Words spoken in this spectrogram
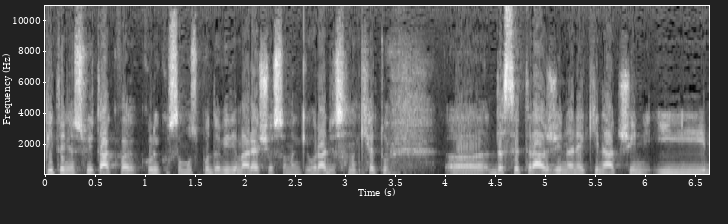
pitanja su i takva, koliko sam uspio da vidim, a rešio sam, uradio sam anketu, da se traži na neki način i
